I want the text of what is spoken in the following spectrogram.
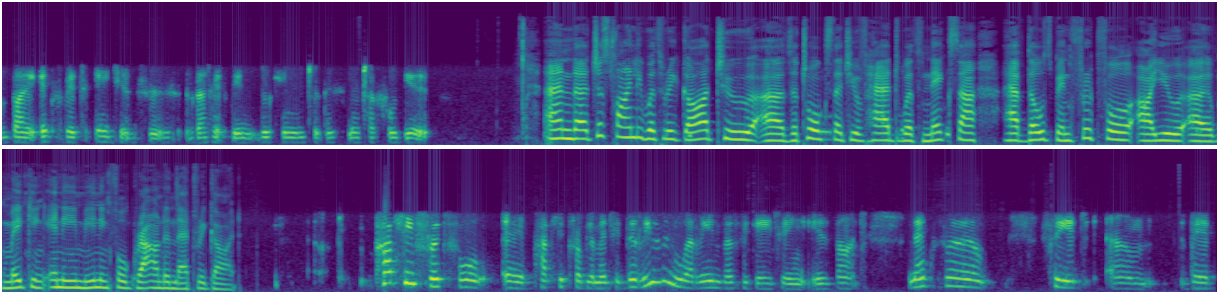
by expert agencies that have been looking into this matter for years. And uh, just finally, with regard to uh, the talks that you've had with NECSA, have those been fruitful? Are you uh, making any meaningful ground in that regard? partly fruitful, uh, partly problematic. The reason we're reinvestigating is that NECSA said um, that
